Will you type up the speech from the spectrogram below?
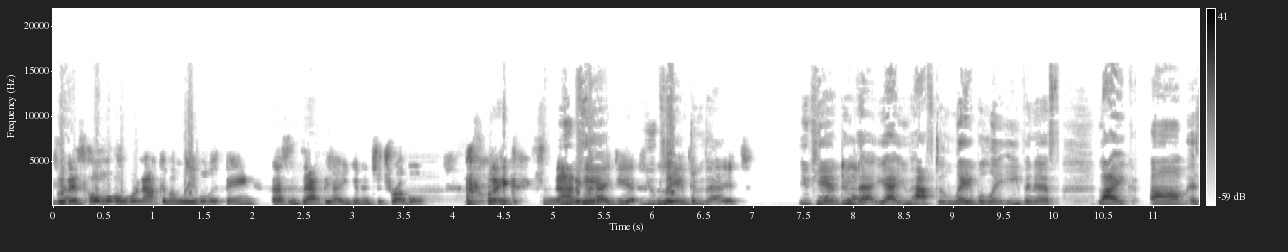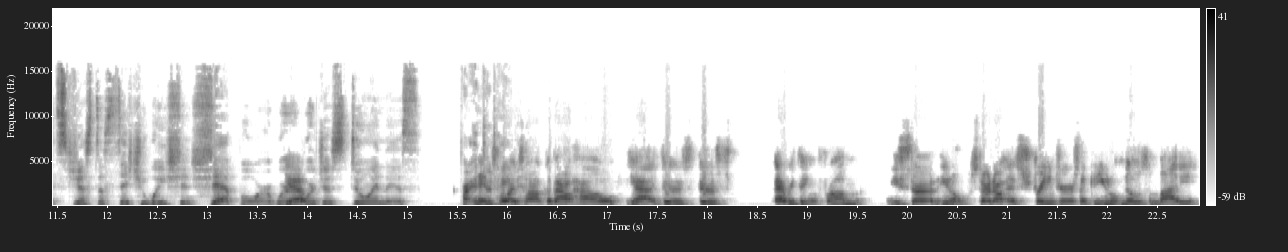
So yeah. this whole "oh, we're not going to label it" thing, that's exactly how you get into trouble. like it's not a good idea. You can't label do that. It. You can't do yeah. that. Yeah, you have to label it even if like um it's just a situation ship or we're yep. we're just doing this for entertainment. And so I talk about how yeah, there's there's everything from you start you know start out as strangers like you don't know somebody,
